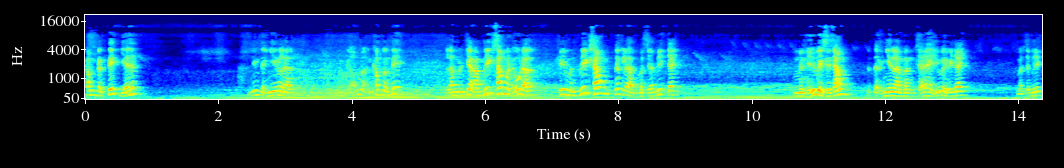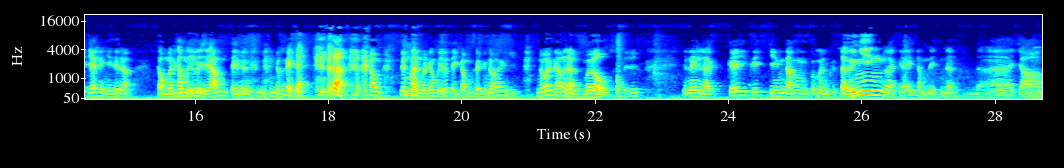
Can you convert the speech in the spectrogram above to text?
không trực tiếp giải thích. Nhưng tự nhiên là không cần thiết. Là mình chắc là biết sống là đủ rồi. Khi mình biết sống tức là mình sẽ biết chết mình hiểu về sự sống tự nhiên là mình sẽ hiểu về cái chết mình sẽ biết chết là như thế nào còn mình không hiểu về sự sống thì đừng, đừng nói cái chắc không chính mình mình không hiểu thì không đừng nói gì. Nói đó là mơ hồ. Cho nên là cái cái chuyên tâm của mình tự nhiên là cái tâm điểm đã đã cho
